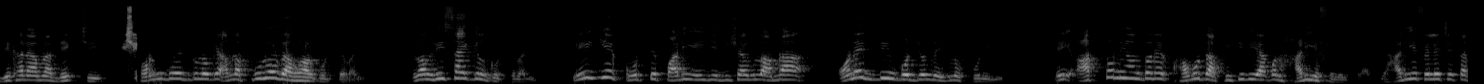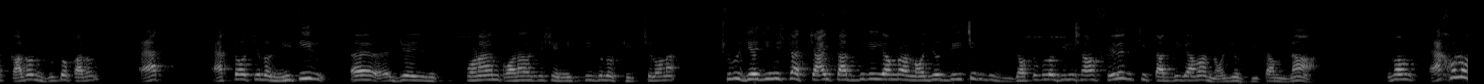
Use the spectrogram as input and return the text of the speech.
যেখানে আমরা দেখছি সলিড ওয়েস্ট গুলোকে আমরা পুনর্ব্যবহার করতে পারি এবং রিসাইকেল করতে পারি। এই যে করতে পারি এই যে বিষয়গুলো আমরা অনেক দিন পর্যন্ত এগুলো করিনি। এই আত্মনিয়ন্ত্রণের ক্ষমতা পৃথিবী এখন হারিয়ে ফেলেছে আর কি। হারিয়ে ফেলেছে তার কারণ দুটো কারণ। এক একটা হচ্ছিল নীতির যে প্রণয়ন করা হয়েছে সেই নীতিগুলো ঠিক ছিল না। শুধু যে জিনিসটা চাই তার দিকেই আমরা নজর দিয়েছি কিন্তু যতগুলো জিনিস আমরা ফেলে দিচ্ছি তার দিকে আমরা নজর দিতাম না। এবং এখনও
